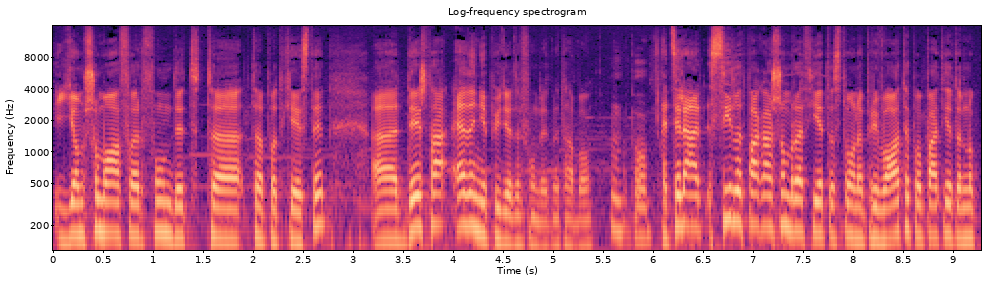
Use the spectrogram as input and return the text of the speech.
jem shumë afër fundit të të podcastit. Ë uh, deshta edhe një pyetje të fundit me ta bë. Mm, po. E cila sillet pak a shumë rreth jetës tane private, por patjetër nuk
